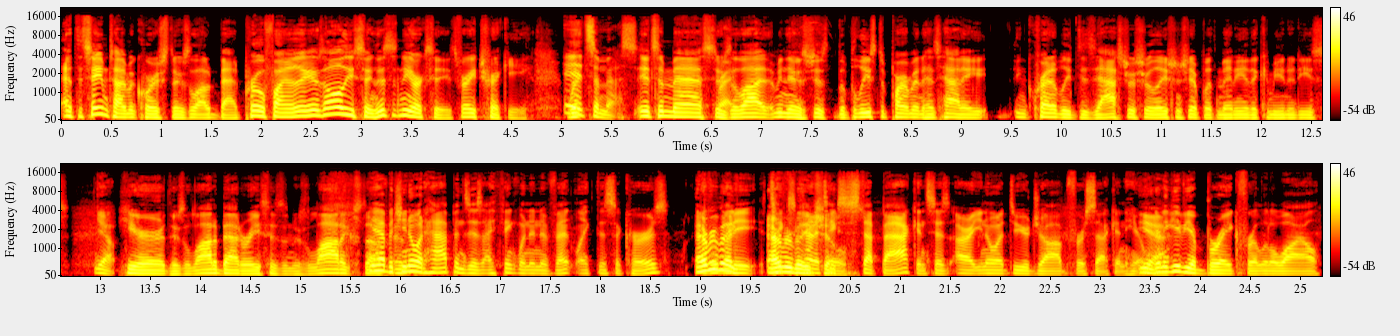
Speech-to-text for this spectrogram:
at the same time, of course, there's a lot of bad profiling. There's all these things. This is New York City. It's very tricky. We're- It's a mess. it's a mess. There's Right. a lot. I mean, there's just the police department has had a incredibly disastrous relationship with many of the communities yeah. here. There's a lot of bad racism. There's a lot of stuff. Yeah, but you know what happens is I think when an event like this occurs, Everybody- takes, everybody kind of takes a step back and says, "All right, you know what? Do your job for a second here. Yeah. We're going to give you a break for a little while,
